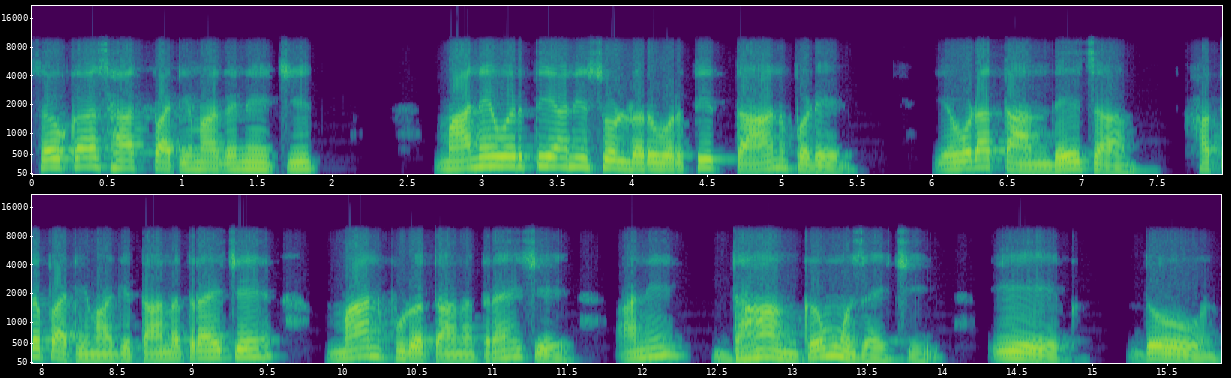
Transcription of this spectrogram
चौकास हात पाठीमागे न्यायचे. मानेवरती आणि शोल्डरवरती ताण पडेल. एवढा ताण द्यायचा. हात पाठीमागे ताणत राहायचे. मान पुढं ताणत राहायचे. आणि दहा अंक मोजायचे. एक दोन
